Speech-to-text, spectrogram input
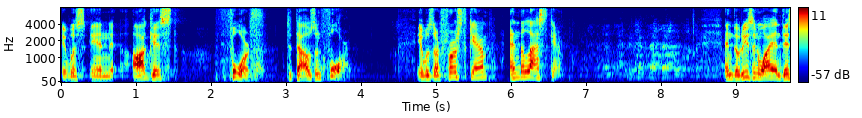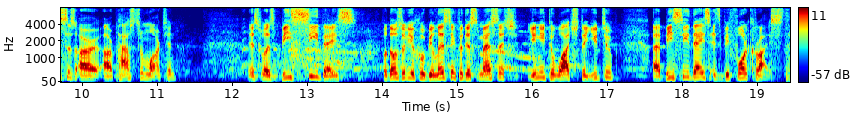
it was in August 4th, 2004. It was our first camp and the last camp. and the reason why, and this is our, our pastor Martin, this was BC days. For those of you who'll be listening to this message, you need to watch the YouTube. Uh, BC days, it's before Christ.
